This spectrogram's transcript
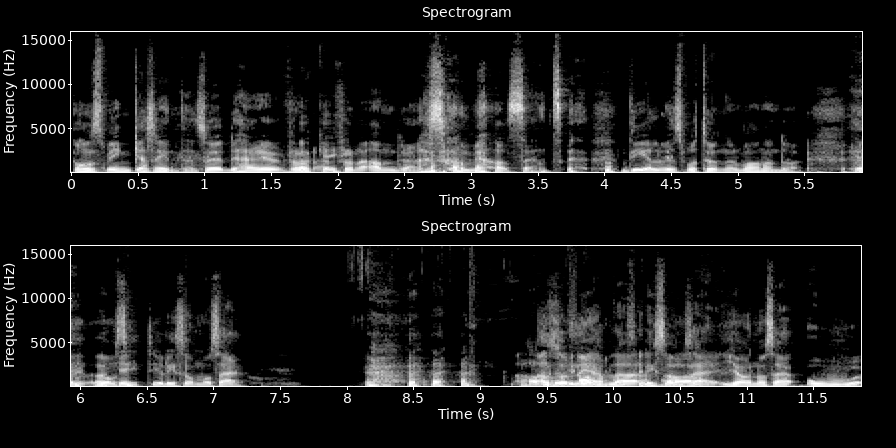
hon sminkar sig inte, så det här är från, Okej. från andra som jag har sett. Delvis på tunnelbanan då. Men de Okej. sitter ju liksom och så här, Ja, alltså sant, jävla, liksom Ja, så här, gör någon så här o...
